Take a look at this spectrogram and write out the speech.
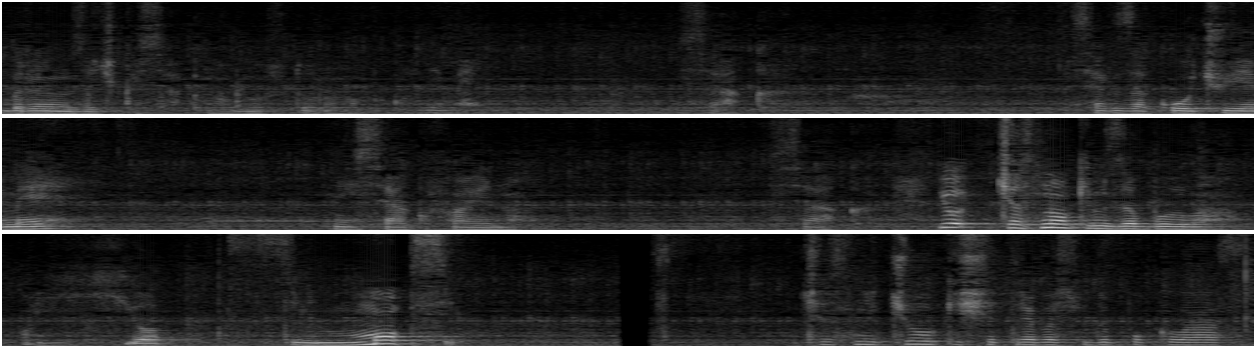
Бринзочка сяк на одну сторону покладемо. Сяк. Сяк закочуємо. І сяк файно. Сяк. Йо, чеснок їм забила. Йопсіль, мопсіль. Чесничок ще треба сюди покласти.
